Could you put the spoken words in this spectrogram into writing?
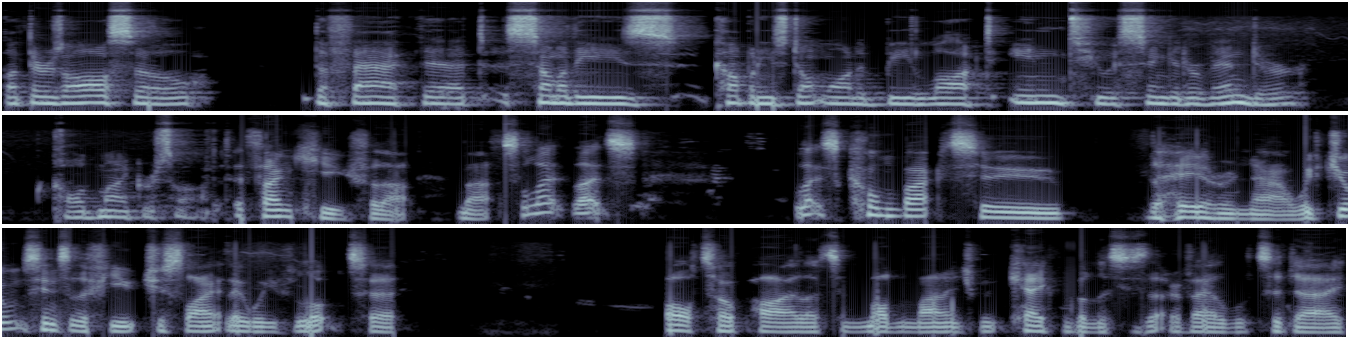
But there's also the fact that some of these companies don't want to be locked into a singular vendor called Microsoft. Thank you for that, Matt. So let, let's let's come back to the here and now. We've jumped into the future slightly. We've looked at autopilot and modern management capabilities that are available today,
